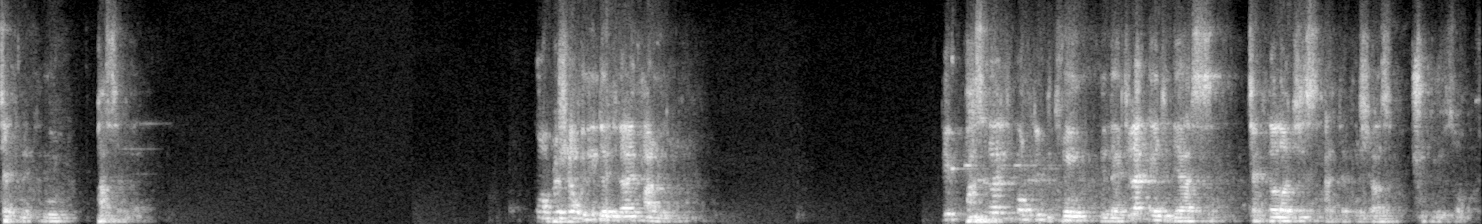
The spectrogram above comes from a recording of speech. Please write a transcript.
technical personnel. Cooperation within the Nigerian family. The personality conflict between the Nigerian engineers, technologists, and technicians should be resolved.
